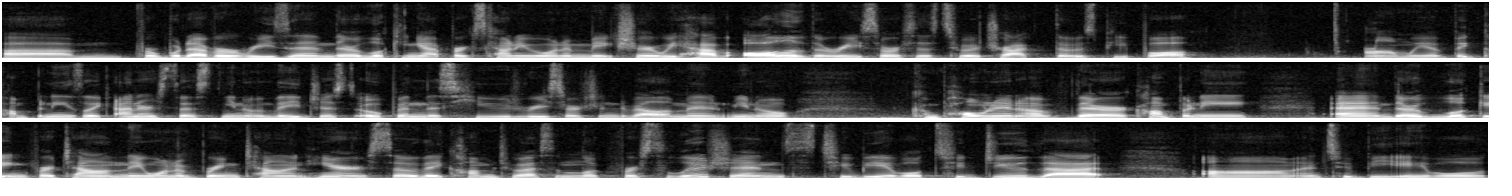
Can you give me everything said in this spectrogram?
um, for whatever reason they're looking at Berks County. We want to make sure we have all of the resources to attract those people. Um, we have big companies like EnerSys. You know, they just opened this huge research and development you know component of their company. And they're looking for talent and they want to bring talent here. So they come to us and look for solutions to be able to do that um, and to be able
